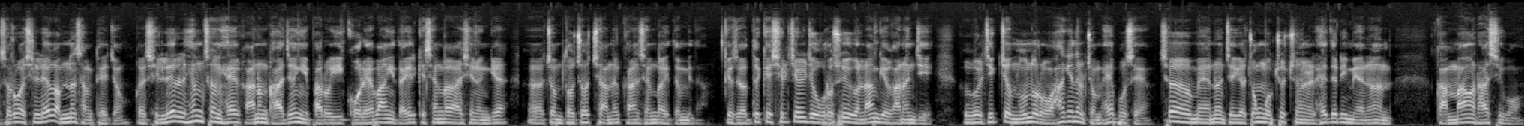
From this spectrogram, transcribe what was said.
서로가 신뢰가 없는 상태죠. 그래서 신뢰를 형성해 가는 과정이 바로 이 고래방이다 이렇게 생각하시는 게 좀 더 좋지 않을까 하는 생각이 듭니다. 그래서 어떻게 실질적으로 수익을 남겨가는지 그걸 직접 눈으로 확인을 좀 해보세요. 처음에는 저희가 종목 추천을 해드리면은 간망을 하시고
